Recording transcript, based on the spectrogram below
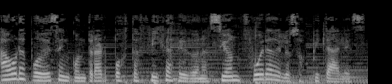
Ahora podés encontrar postas fijas de donación fuera de los hospitales.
